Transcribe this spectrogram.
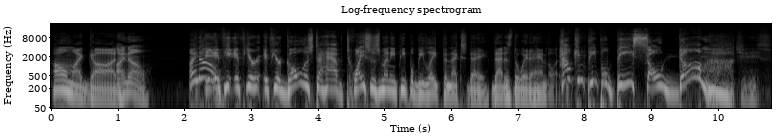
Oh, my God. I know. I know. If you if your if your goal is to have twice as many people be late the next day, that is the way to handle it. How can people be so dumb? Oh, jeez.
